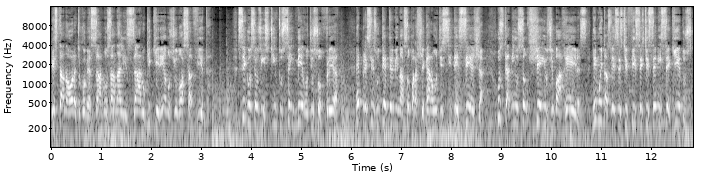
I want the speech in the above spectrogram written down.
Está na hora de começarmos a analisar o que queremos de nossa vida. Siga os seus instintos sem medo de sofrer. É preciso determinação para chegar onde se deseja. Os caminhos são cheios de barreiras e muitas vezes difíceis de serem seguidos.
